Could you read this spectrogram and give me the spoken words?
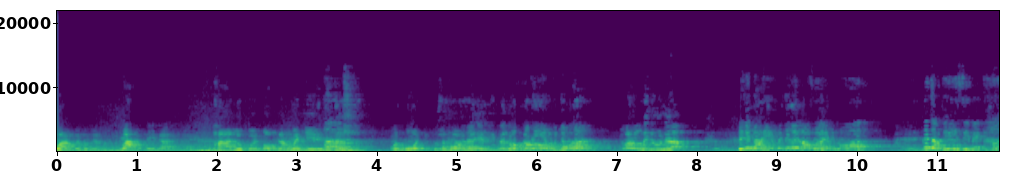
ว่างไหมมึงอะว่างไหมค่ะพาลูกไปตบหลังเวทีดิเออโอ้ยโหดกูสมองเลยลบไปอะคุณเจ้าค่ะฟังไม่รู้เรื่อง เป็นยังไงเป็นยังไงเล่าเสไปด็จพ่อก็เจ้าพี่สิเบคะ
